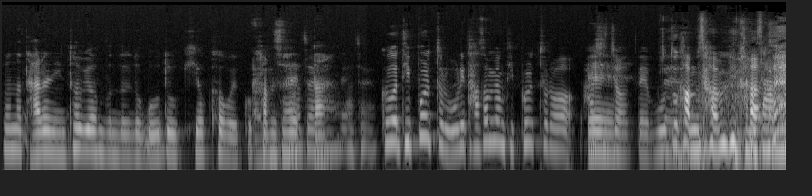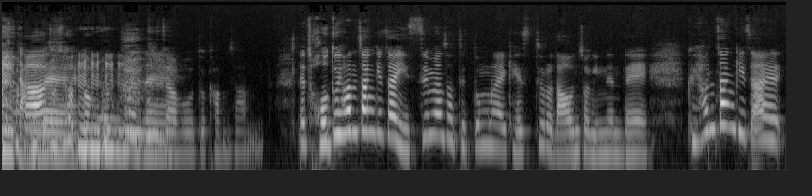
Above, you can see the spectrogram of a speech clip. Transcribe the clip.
그러나 다른 인터뷰한 분들도 모두 기억하고 있고 알겠습니다. 감사했다. 맞아요. 맞아요. 그거 디폴트로 우리 다섯 명 디폴트로 하시죠. 네, 모두 네. 감사합니다. 감사합니다. 나와주셨던 네. 분들 네. 진짜 모두 감사합니다. 근데 저도 현장 기자에 있으면서 듣동라에 게스트로 나온 적 있는데 그 현장 기자의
